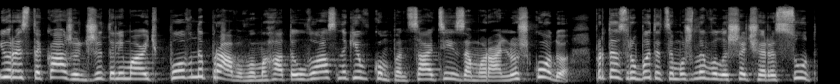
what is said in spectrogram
Юристи кажуть, жителі мають повне право вимагати у власників компенсації за моральну шкоду. Проте зробити це можливо лише через суд.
